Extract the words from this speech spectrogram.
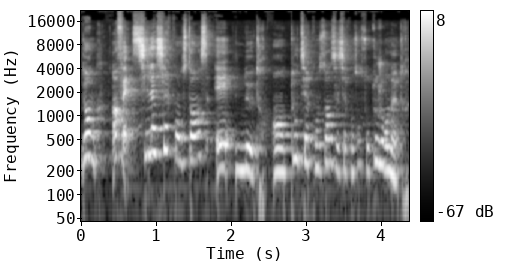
Donc, en fait, si la circonstance est neutre, en toutes circonstances, les circonstances sont toujours neutres.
